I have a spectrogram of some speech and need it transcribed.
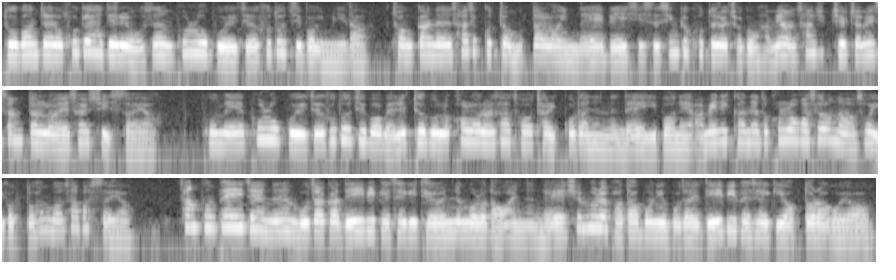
두 번째로 소개해드릴 옷은 폴로 보이즈 후드 집업입니다. 정가는 49.5달러인데 메이시스 신규 코드를 적용하면 37.13달러에 살 수 있어요. 봄에 폴로 보이즈 후드 집업 엘리트 블루 컬러를 사서 잘 입고 다녔는데 이번에 아메리칸 헤더 컬러가 새로 나와서 이것도 한번 사봤어요. 상품 페이지에는 모자가 네이비 배색이 되어 있는 걸로 나와 있는데 실물을 받아보니 모자에 네이비 배색이 없더라고요.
